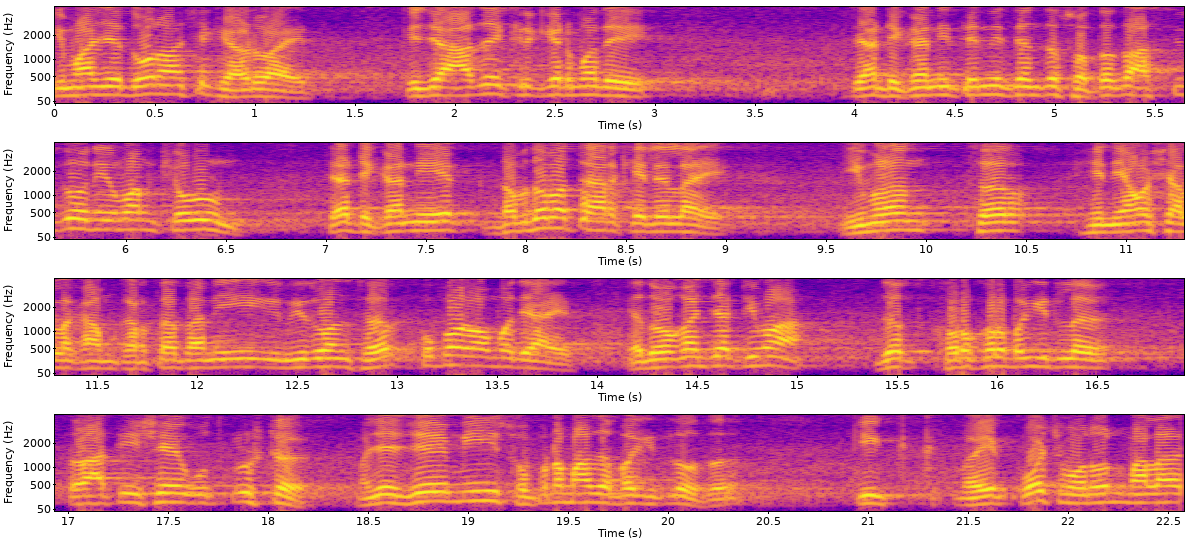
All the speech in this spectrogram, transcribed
की माझे दोन असे खेळाडू आहेत की जे आजही क्रिकेटमध्ये त्या ठिकाणी त्यांनी त्यांचं स्वतःचं अस्तित्व निर्माण करून त्या ठिकाणी एक दबदबा तयार केलेला आहे. इम्रान सर हे न्यावशाला काम करतात आणि रिजवान सर कोपरगावमध्ये आहेत. या दोघांच्या टीमा जर खरोखर बघितलं तर अतिशय उत्कृष्ट. म्हणजे जे मी स्वप्न माझं बघितलं होतं की एक कोच म्हणून मला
